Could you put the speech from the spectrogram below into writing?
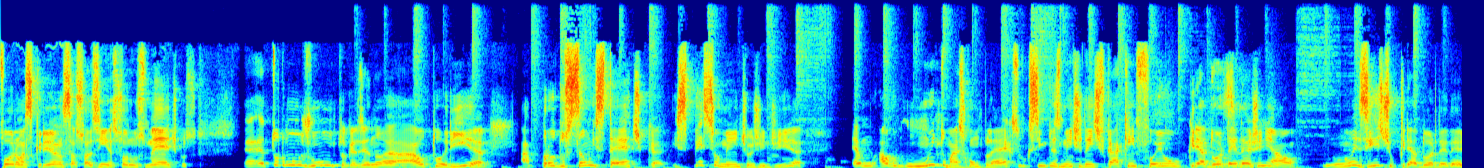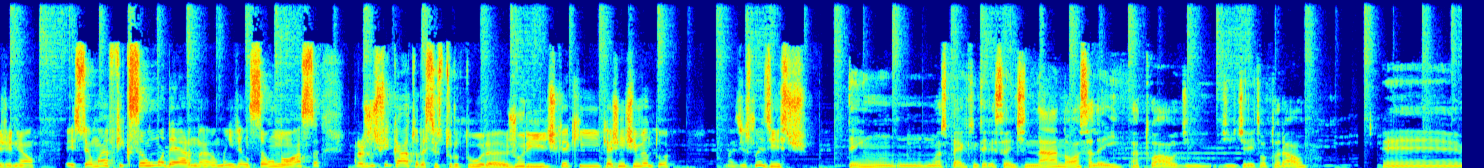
Foram as crianças sozinhas? Foram os médicos? É, é todo mundo junto, quer dizer, a, a autoria, a produção estética, especialmente hoje em dia, é algo muito mais complexo do que simplesmente identificar quem foi o criador da Exato. ideia genial. Não existe o criador da ideia genial. Isso é uma ficção moderna, uma invenção nossa para justificar toda essa estrutura jurídica que, que a gente inventou. Mas isso não existe. Tem um, um- um aspecto interessante na nossa lei atual de, de direito autoral. É,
